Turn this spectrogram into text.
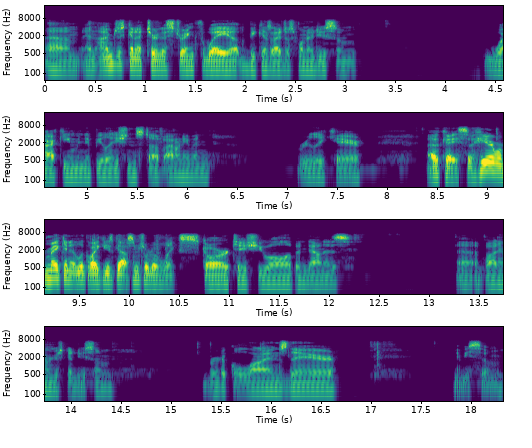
Um, and I'm just going to turn the strength way up because I just want to do some wacky manipulation stuff. I don't even really care. Okay, so here we're making it look like he's got some sort of like scar tissue all up and down his uh, body. We're just going to do some vertical lines there. Maybe some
